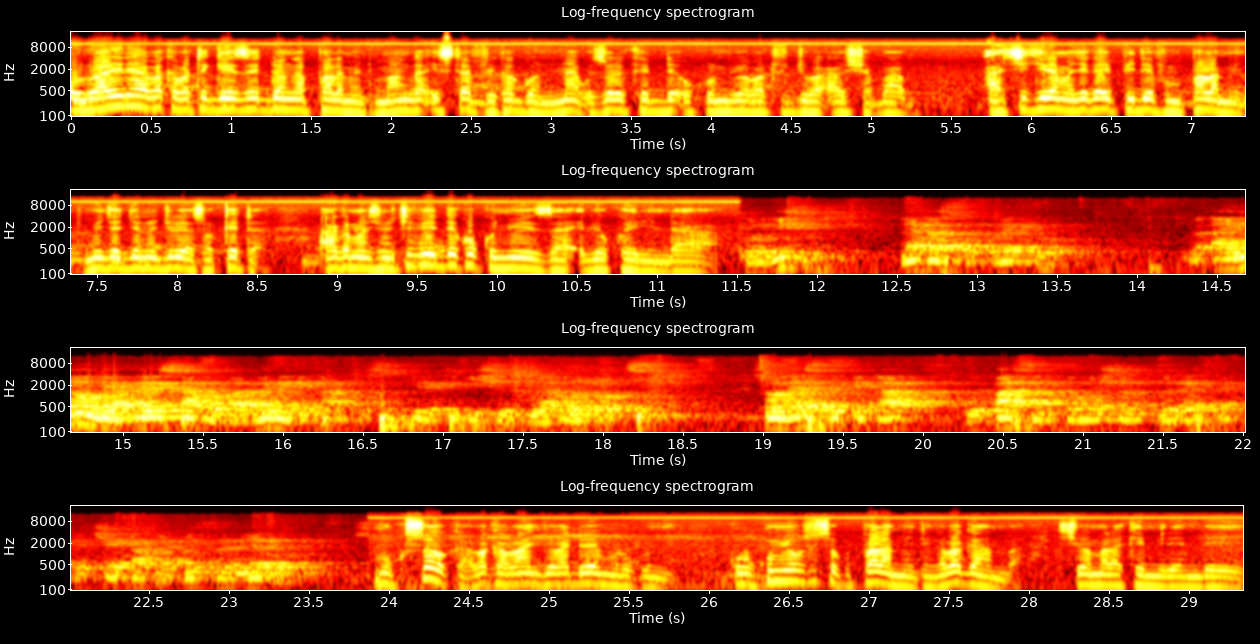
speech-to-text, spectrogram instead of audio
olwaleero ababaka bategeezeddwa nga paalamenti manga east africa gonna bwe zolekedde okulumbibwa abatujju ba al shabab akiikirira amagye ga updf mu paalamenti meja general julius oketa agamba nti kino kiviiriddeko okunyweza ebyokwerinda I know we are very stubborn, but when it comes to security issues, we are all talks. So let's pick it up. We pass information. We respect the check-up at different levels. mu kusooka abaka bangi babadde bemulugunya ku bukuumi obususe ku paalamenti nga bagamba tikibamalako emirembe.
